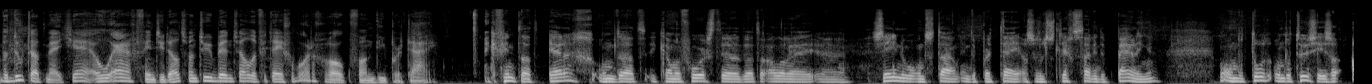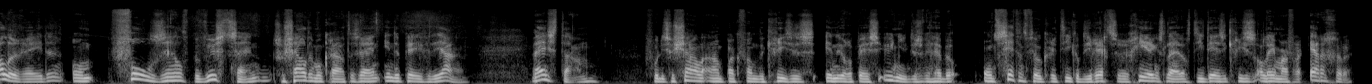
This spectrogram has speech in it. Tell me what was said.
wat doet dat met je? Hoe erg vindt u dat? Want u bent wel de vertegenwoordiger ook van die partij. Ik vind dat erg, omdat ik kan me voorstellen dat er allerlei uh, zenuwen ontstaan in de partij... als ze slecht staan in de peilingen. Maar ondertussen is er alle reden om vol zelfbewustzijn... sociaaldemocraat te zijn in de PvdA. Wij staan voor die sociale aanpak van de crisis in de Europese Unie. Dus we hebben ontzettend veel kritiek op die rechtse regeringsleiders... die deze crisis alleen maar verergeren.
